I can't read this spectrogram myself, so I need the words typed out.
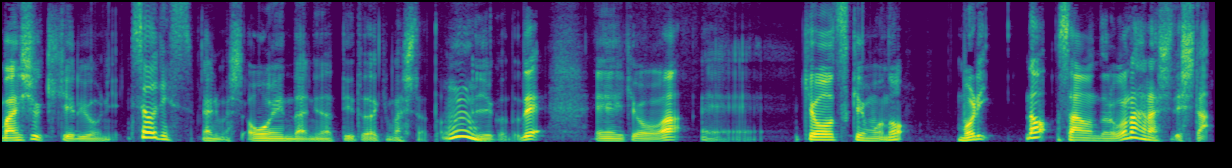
毎週聴けるようにそうです。なりました応援団になっていただきましたとうんいうことで、えー今日は、えー京漬物森のサウンドロゴの話でした。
